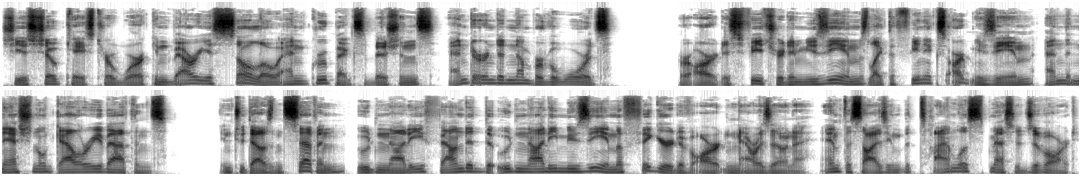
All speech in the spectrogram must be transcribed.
She has showcased her work in various solo and group exhibitions and earned a number of awards. Her art is featured in museums like the Phoenix Art Museum and the National Gallery of Athens. In 2007, Udinotti founded the Udinotti Museum of Figurative Art in Arizona, emphasizing the timeless message of art.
